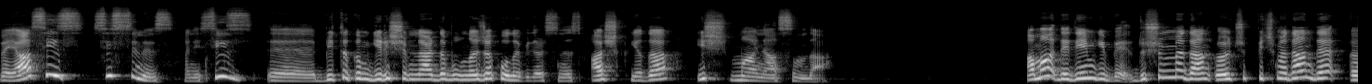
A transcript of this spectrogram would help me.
veya siz, sizsiniz. Hani siz e, bir takım girişimlerde bulunacak olabilirsiniz. Aşk ya da iş manasında. Ama dediğim gibi düşünmeden, ölçüp biçmeden de e,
